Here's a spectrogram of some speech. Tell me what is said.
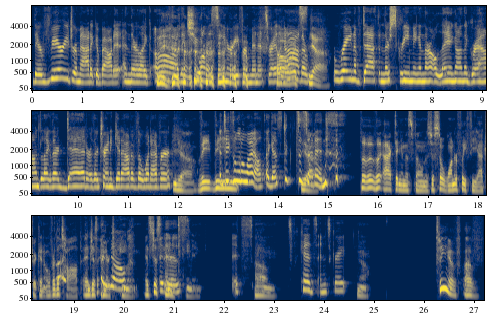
they're very dramatic about it, and they're like, "Oh," they chew on the scenery for minutes, right? Like, oh, ah, the yeah. reign of death and they're screaming and they're all laying on the ground like they're dead or they're trying to get out of the whatever. Yeah, the the It takes a little while, I guess, to, to set in. the, the, the acting in this film is just so wonderfully theatric and over the top and just entertaining. It's just It is. entertaining. it's Um, it's for kids and it's great. yeah. Speaking of of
